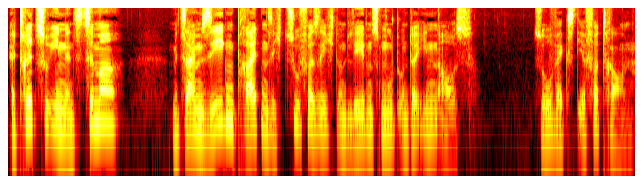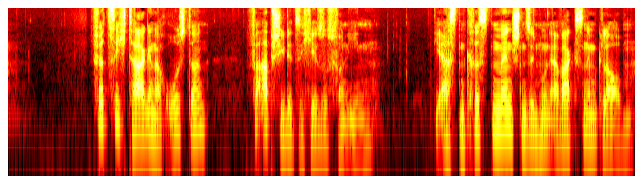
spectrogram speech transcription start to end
Er tritt zu ihnen ins Zimmer, mit seinem Segen breiten sich Zuversicht und Lebensmut unter ihnen aus. So wächst ihr Vertrauen. 40 Tage nach Ostern verabschiedet sich Jesus von ihnen. Die ersten Christenmenschen sind nun erwachsen im Glauben.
